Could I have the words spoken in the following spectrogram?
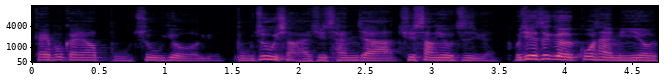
该不该要补助幼儿园，补助小孩去参加去上幼稚园。我记得这个郭台铭也有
